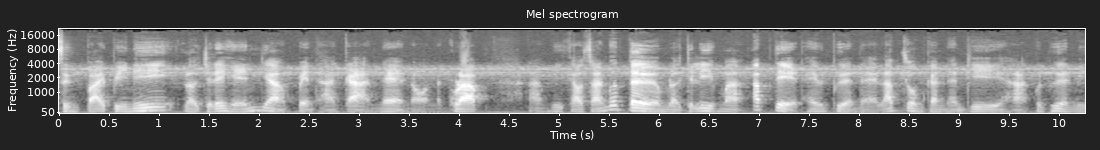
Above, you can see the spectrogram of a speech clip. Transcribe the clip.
ซึ่งปลายปีนี้เราจะได้เห็นอย่างเป็นทางการแน่นอนนะครับหากมีข่าวสารเพิ่มเติม เราจะรีบมาอัปเดตให้เพื่อนๆได้รับชมกันทันที หากเพื่อนๆมี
